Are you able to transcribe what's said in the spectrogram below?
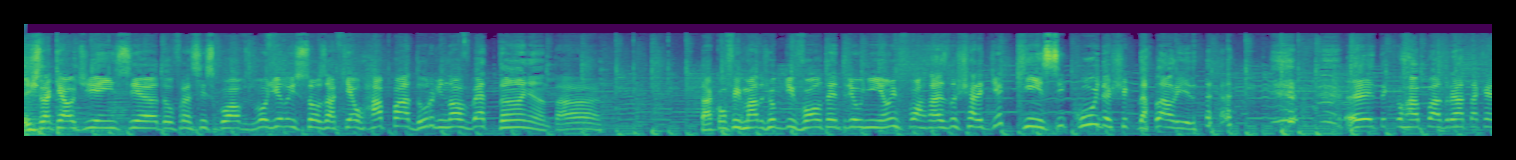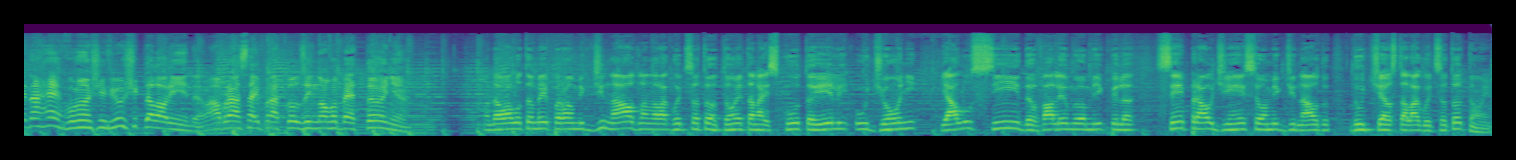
Está aqui a audiência do Francisco Alves. Bom dia, Luiz Souza. Aqui é o Rapaduro de Nova Betânia. Tá, tá confirmado o jogo de volta entre União e Fortaleza do Charito dia 15. Se cuida, Chico da Laurinda. Eita, que o Rapaduro já tá querendo a revanche, viu, Chico da Laurinda? Um abraço aí para todos em Nova Betânia. Mandar um alô também para o amigo Dinaldo lá na Lagoa de Santo Antônio, tá na escuta, ele, o Johnny e a Lucinda. Valeu, meu amigo, pela sempre audiência, o amigo Dinaldo do Chelsea da Lagoa de Santo Antônio.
